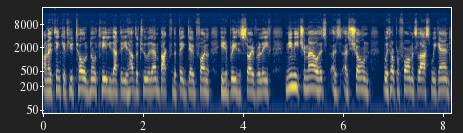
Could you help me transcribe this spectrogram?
And I think if you told Noel Kealy that, that he'd have the two of them back for the big day final, he'd have breathed a sigh of relief. Nimi Chamau has, has, has shown with her performance last weekend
